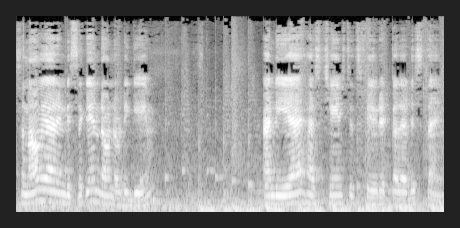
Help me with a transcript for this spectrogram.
So now we are in the second round of the game and the AI has changed its favorite color this time.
